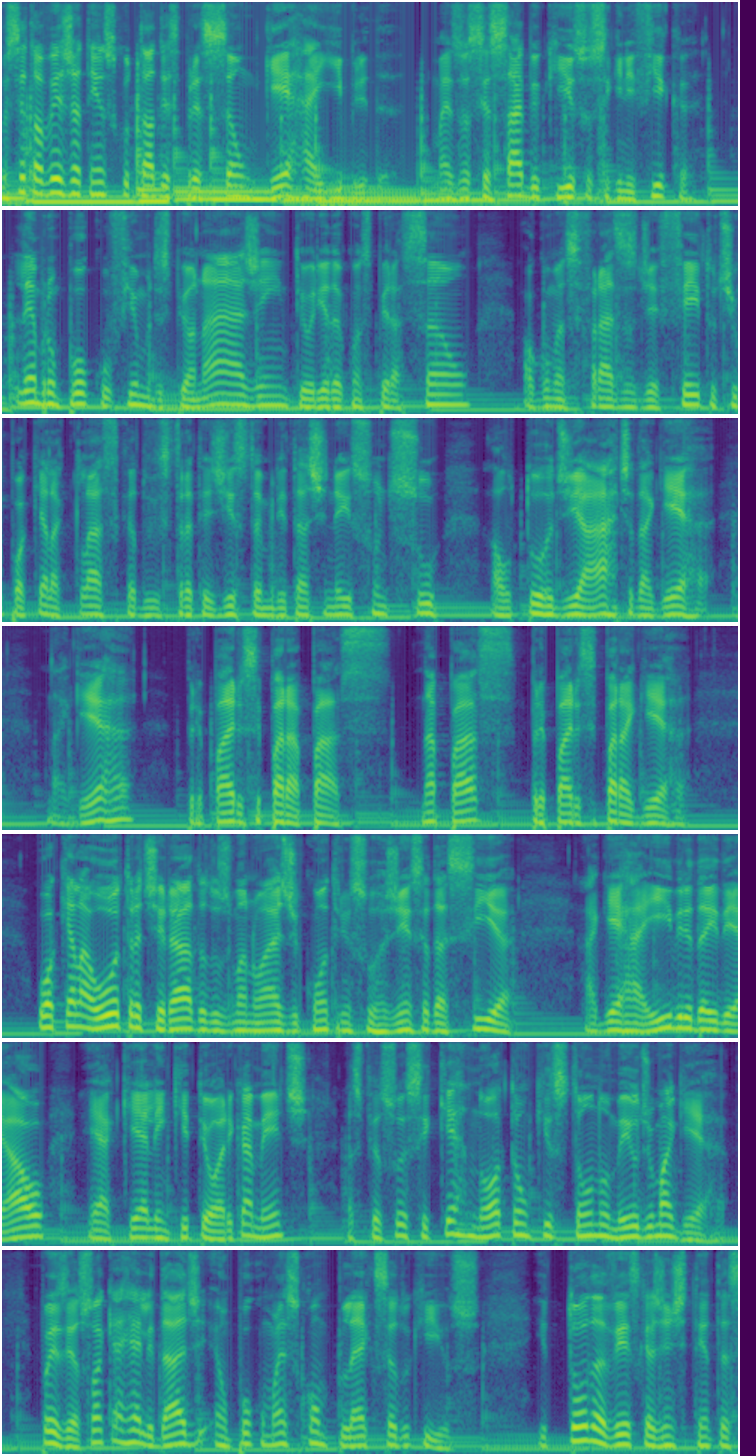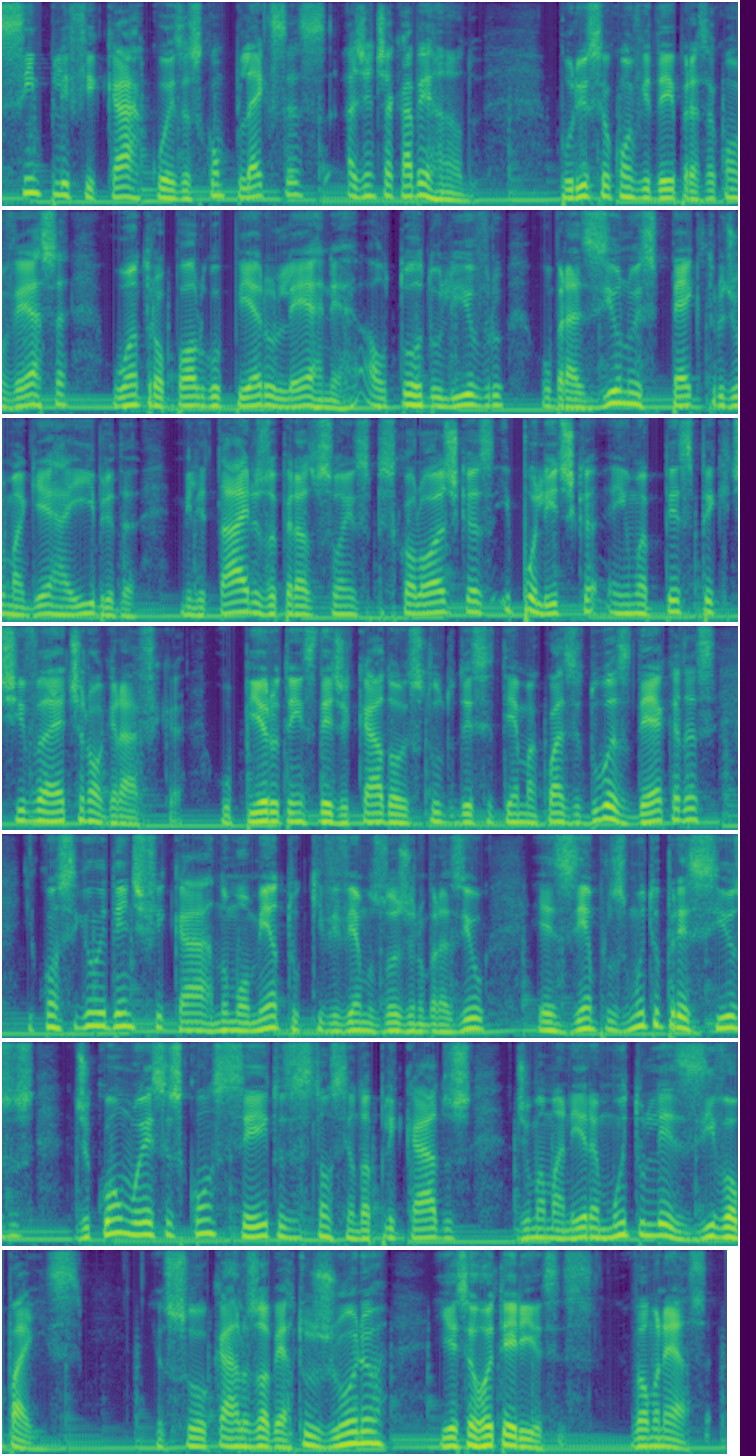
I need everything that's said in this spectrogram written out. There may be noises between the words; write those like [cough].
Você talvez já tenha escutado a expressão guerra híbrida, mas você sabe o que isso significa? Lembra um pouco o filme de espionagem, teoria da conspiração, algumas frases de efeito, tipo aquela clássica do estrategista militar chinês Sun Tzu, autor de A Arte da Guerra. Na guerra, prepare-se para a paz. Na paz, prepare-se para a guerra. Ou aquela outra tirada dos manuais de contra-insurgência da CIA. A guerra híbrida ideal é aquela em que, teoricamente, as pessoas sequer notam que estão no meio de uma guerra. Pois é, só que a realidade é um pouco mais complexa do que isso. E toda vez que a gente tenta simplificar coisas complexas, a gente acaba errando. Por isso eu convidei para essa conversa o antropólogo Piero Lerner, autor do livro O Brasil no Espectro de uma Guerra Híbrida: Militares, Operações Psicológicas e Política em uma Perspectiva Etnográfica. O Piero tem se dedicado ao estudo desse tema há quase duas décadas e conseguiu identificar, no momento que vivemos hoje no Brasil, exemplos muito precisos de como esses conceitos estão sendo aplicados de uma maneira muito lesiva ao país. Eu sou Carlos Alberto Júnior e esse é o Roteirices. Vamos nessa.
